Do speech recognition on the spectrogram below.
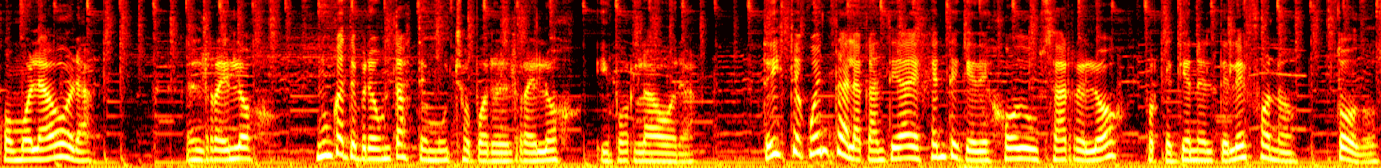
como la hora, el reloj. Nunca te preguntaste mucho por el reloj y por la hora. ¿Te diste cuenta de la cantidad de gente que dejó de usar reloj porque tiene el teléfono? Todos,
